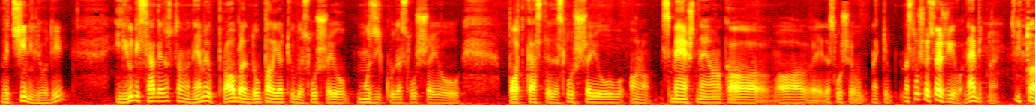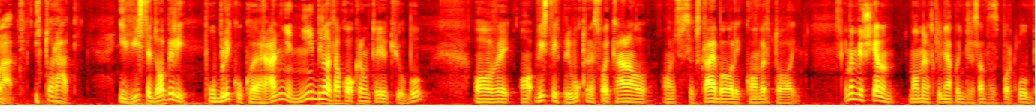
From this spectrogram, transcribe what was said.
većini ljudi i ljudi sad jednostavno nemaju problem da upali YouTube da slušaju muziku, da slušaju podcaste, da slušaju ono smešne, ono kao ove, da slušaju neke, da slušaju sve živo, nebitno je. I to radi. I to radi. I vi ste dobili publiku koja ranije nije bila tako okrenuta YouTube-u, ove, o, vi ste ih privukli na svoj kanal, oni su subscribe-ovali, konvertovali. Imam još jedan moment koji je jako interesantan za sport klub,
